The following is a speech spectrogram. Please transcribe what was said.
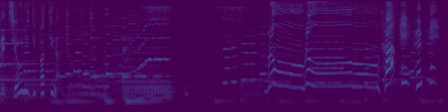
Lezioni di pattinaggio. Brum.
